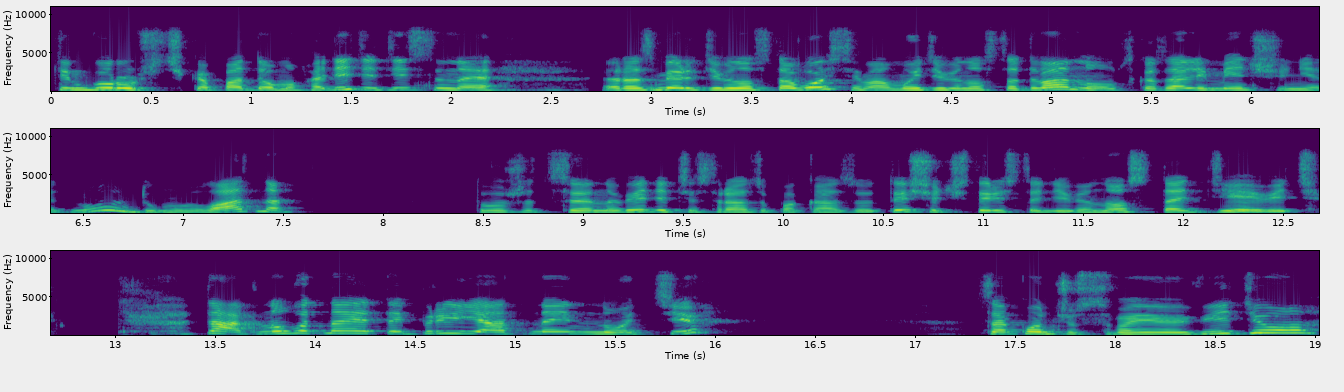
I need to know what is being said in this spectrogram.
кенгурушечка по дому ходить. Единственное, размер 98, а мы 92, но сказали меньше нет. Ну, думаю, ладно. Тоже цену, видите, сразу показываю. 1499. Так, ну вот на этой приятной ноте закончу свое видео.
